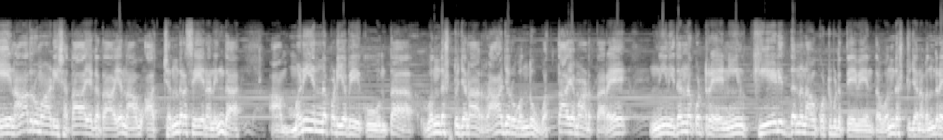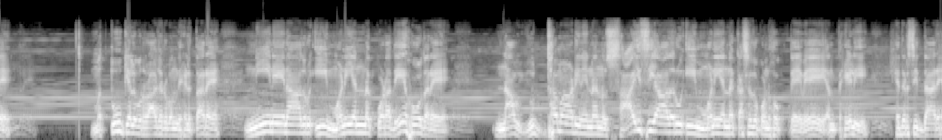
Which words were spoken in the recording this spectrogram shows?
ಏನಾದರೂ ಮಾಡಿ ಶತಾಯಗತಾಯ ನಾವು ಆ ಚಂದ್ರಸೇನನಿಂದ ಆ ಮಣಿಯನ್ನು ಪಡೆಯಬೇಕು ಅಂತ ಒಂದಷ್ಟು ಜನ ರಾಜರು ಒಂದು ಒತ್ತಾಯ ಮಾಡ್ತಾರೆ. ನೀನು ಇದನ್ನು ಕೊಟ್ಟರೆ ನೀನು ಕೇಳಿದ್ದನ್ನು ನಾವು ಕೊಟ್ಟು ಬಿಡುತ್ತೇವೆ ಅಂತ ಒಂದಷ್ಟು ಜನ ಬಂದರೆ ಮತ್ತೂ ಕೆಲವರು ರಾಜರು ಬಂದು ಹೇಳ್ತಾರೆ, ನೀನೇನಾದರೂ ಈ ಮಣಿಯನ್ನು ಕೊಡದೇ ಹೋದರೆ ನಾವು ಯುದ್ಧ ಮಾಡಿ ನಿನ್ನನ್ನು ಸಾಯಿಸಿಯಾದರೂ ಈ ಮಣಿಯನ್ನು ಕಸೆದುಕೊಂಡು ಹೋಗ್ತೇವೆ ಅಂತ ಹೇಳಿ ಹೆದರಿಸಿದ್ದಾರೆ.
